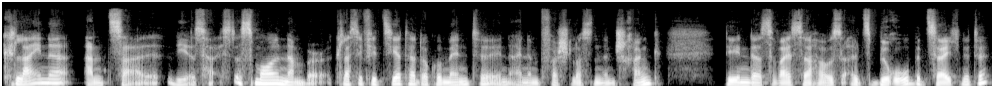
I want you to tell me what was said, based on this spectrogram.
kleine Anzahl, wie es heißt, a small number, klassifizierter Dokumente in einem verschlossenen Schrank, den das Weiße Haus als Büro bezeichnete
